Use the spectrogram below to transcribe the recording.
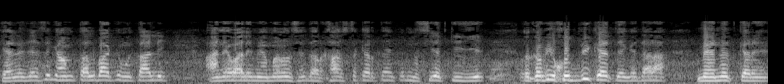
کہنے جیسے کہ ہم طلبہ کے متعلق آنے والے مہمانوں سے درخواست کرتے ہیں کہ نصیحت کیجیے تو کبھی خود بھی کہتے ہیں کہ ذرا محنت کریں،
